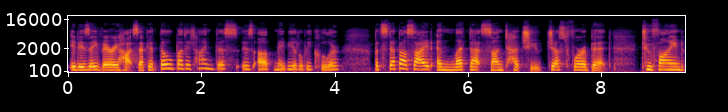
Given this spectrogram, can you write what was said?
It is a very hot second, though by the time this is up, maybe it'll be cooler. But step outside and let that sun touch you just for a bit to find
